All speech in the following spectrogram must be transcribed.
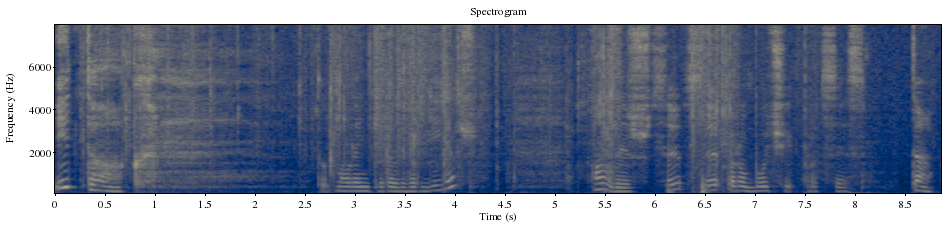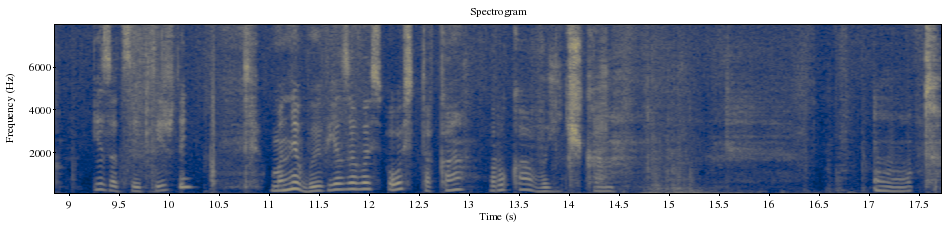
І так, тут маленький розгардіяж, але ж це все робочий процес. Так, і за цей тиждень в мене вив'язалась ось така рукавичка. От.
